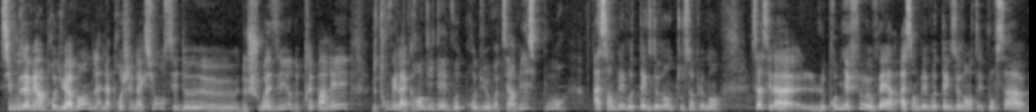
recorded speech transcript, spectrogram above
Si vous avez un produit à vendre, la, prochaine action, c'est de, de, choisir, de préparer, de trouver la grande idée de votre produit ou votre service pour assembler votre texte de vente, tout simplement. Ça, c'est le premier feu vert, assembler votre texte de vente. Et pour ça,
